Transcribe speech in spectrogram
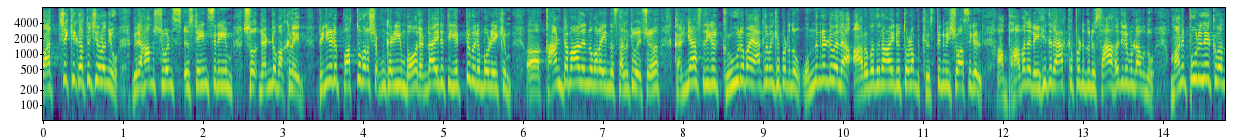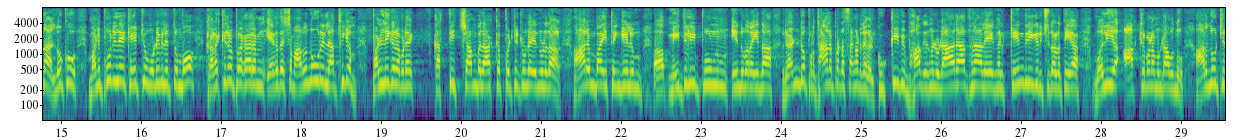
പച്ചയ്ക്ക് കത്തിച്ചു കളഞ്ഞു. ഗ്രഹാം സ്റ്റുവൻസ് സ്റ്റെയിൻസിനെയും രണ്ട് മക്കളെയും. പിന്നീട് പത്ത് വർഷം കഴിയുമ്പോൾ രണ്ടായിരത്തി എട്ട് വരുമ്പോഴേക്കും കാണ്ടമാൽ എന്ന് പറയുന്ന സ്ഥലത്ത് വെച്ച് കന്യാസ്ത്രീകൾ ക്രൂരമായി ആക്രമിക്കപ്പെടുന്നു. ഒന്നും രണ്ടുമല്ല അറുപതിനായിരത്തോളം ക്രിസ്ത്യൻ വിശ്വാസികൾ ആ ഭവനരഹിതരാക്കപ്പെടുന്ന ഒരു സാഹചര്യം ഉണ്ടാകുന്നു മണിപ്പൂരിലേക്ക് വന്നാൽ നോക്കൂ മണിപ്പൂരിലേക്ക് ഏറ്റവും ഒടുവിലെത്തുമ്പോൾ കണക്കുകൾ പ്രകാരം ഏകദേശം അറുന്നൂറിലധികം പള്ളികൾ അവിടെ കത്തിച്ചാമ്പലാക്കപ്പെട്ടിട്ടുണ്ട് എന്നുള്ളതാണ്. ആരംഭായി തെങ്കിലും എന്ന് പറയുന്ന രണ്ട് പ്രധാനപ്പെട്ട സംഘടനകൾ കുക്കി വിഭാഗങ്ങളുടെ ആരാധനാലയങ്ങൾ കേന്ദ്രീകരിച്ച് നടത്തിയ വലിയ ആക്രമണം ഉണ്ടാവുന്നു. അറുന്നൂറ്റി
